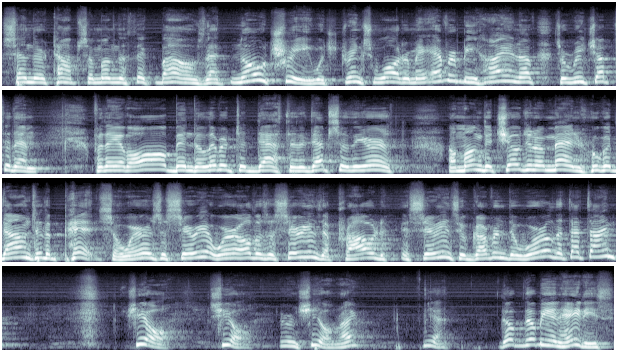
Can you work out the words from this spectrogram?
send their tops among the thick boughs, that no tree which drinks water may ever be high enough to reach up to them. For they have all been delivered to death, to the depths of the earth among the children of men who go down to the pit. So, where is Assyria? Where are all those Assyrians, the proud Assyrians who governed the world at that time? Sheol. Sheol. They're in Sheol, right? Yeah. They'll, they'll be in Hades.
